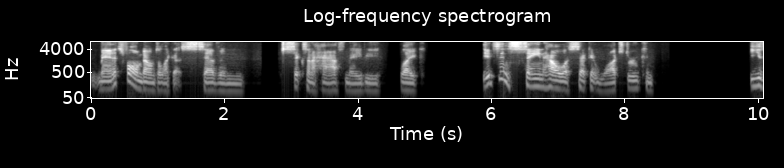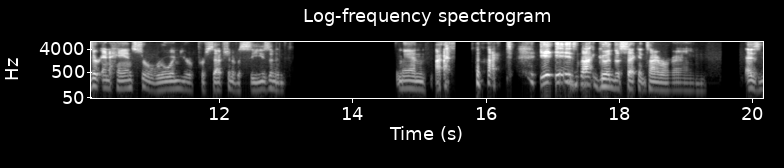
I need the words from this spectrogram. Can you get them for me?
man, it's fallen down to like a seven, six and a half, maybe. Like it's insane how a second watch through can either enhance or ruin your perception of a season. And man, I, it is not good the second time around as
